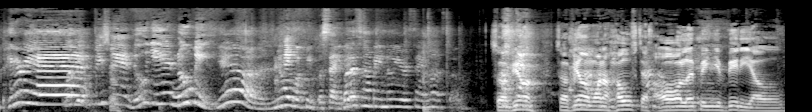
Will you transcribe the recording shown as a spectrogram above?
me. Period. What people be saying? New Year, new me. Yeah, I new. hate when people say But that. it's gonna be New Year's same month though. So if you don't, so if you don't want to host, that's all up in your video.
